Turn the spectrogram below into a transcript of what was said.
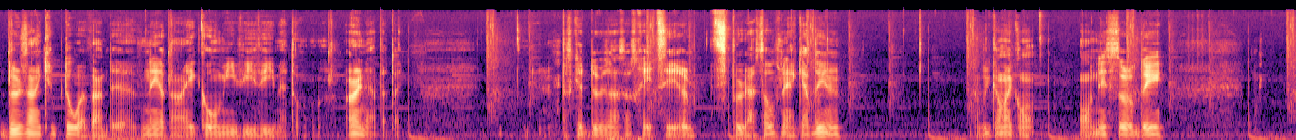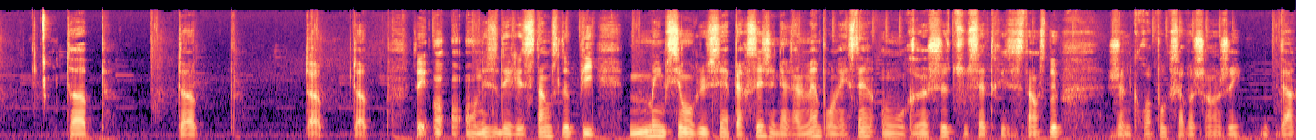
2 ans en crypto avant de venir dans Ecomi, Vivi, mettons. Un an peut-être. Parce que 2 ans, ça serait étiré un petit peu la sauce, mais regardez, hein. Regardez comment on est sur des top, top, top, top. On, est sur des résistances, là, puis même si on réussit à percer, généralement, pour l'instant, on rechute sous cette résistance-là. Je ne crois pas que ça va changer dans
